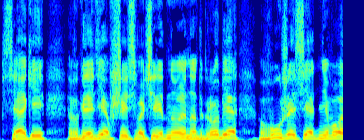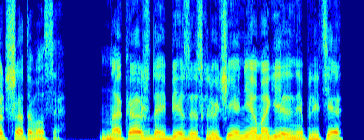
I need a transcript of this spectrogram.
Всякий, вглядевшись в очередное надгробие, в ужасе от него отшатывался. На каждой, без исключения могильной плите,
